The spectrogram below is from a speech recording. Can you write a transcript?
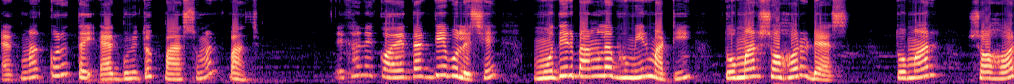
এক মার্ক করে, তাই এক গুণিতক পাঁচ সমান পাঁচ। এখানে কয়ের দাগ দিয়ে বলেছে মোদের বাংলা ভূমির মাটি, তোমার শহর ড্যাশ, তোমার শহর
